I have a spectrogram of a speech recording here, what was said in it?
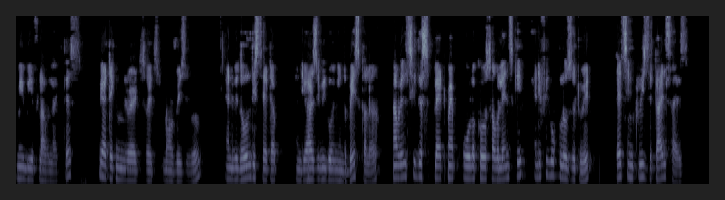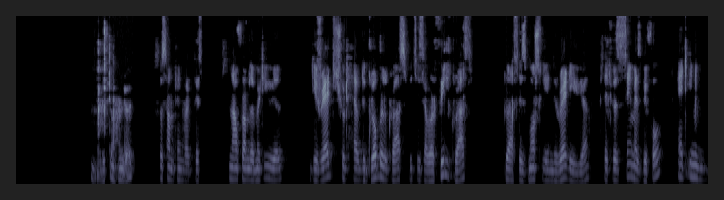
maybe a flower like this. We are taking red so it's more visible and with all this setup and the RGB going in the base color. Now we'll see the splat map all across our landscape and if we go closer to it, let's increase the tile size. Hmm, Maybe 200. So something like this. Now from the material, the red should have the global grass which is our field grass. Grass is mostly in the red area. So it was the same as before. And in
